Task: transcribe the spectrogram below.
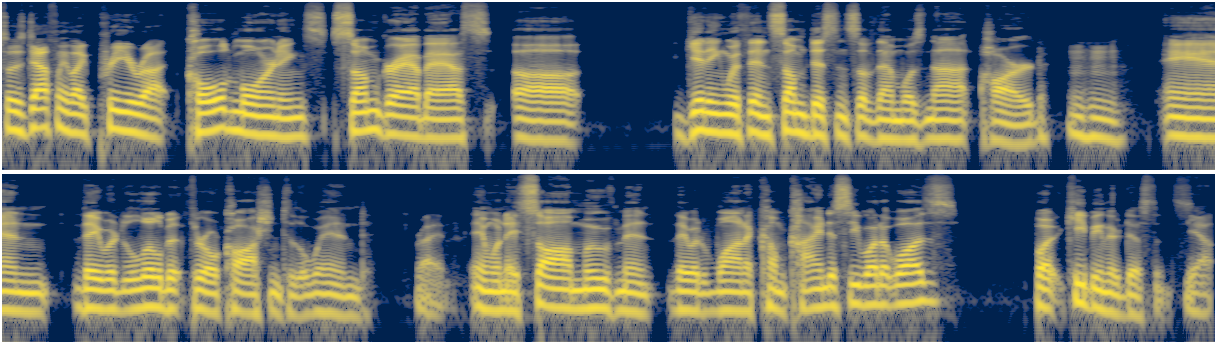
so it's definitely like pre-rut. cold mornings, some grab ass. Uh, getting within some distance of them was not hard, Mm-hmm. and they would a little bit throw caution to the wind. Right. And when they saw movement, they would want to come kind of see what it was, but keeping their distance. Yeah.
